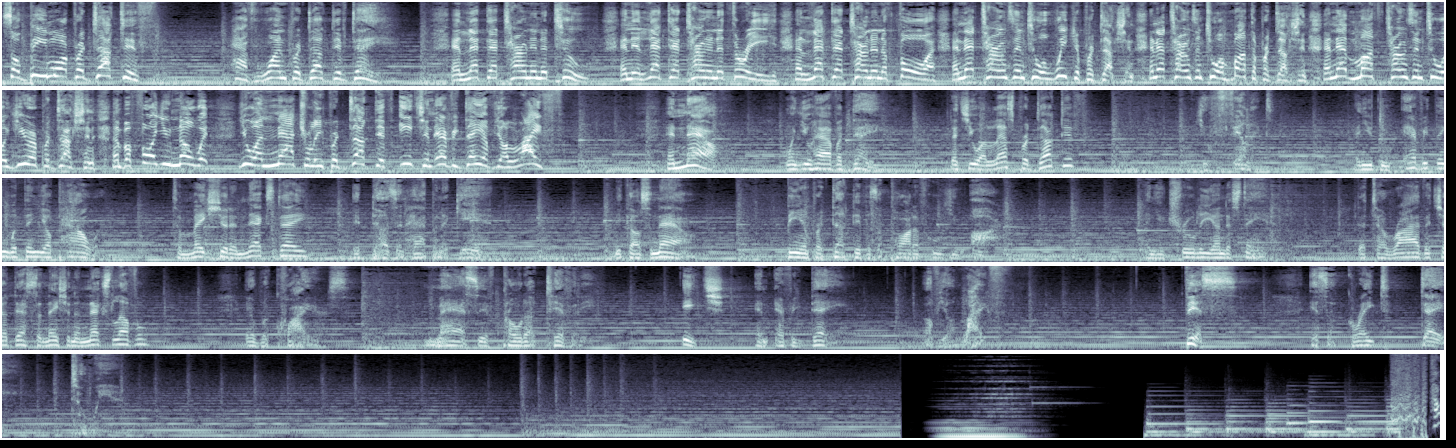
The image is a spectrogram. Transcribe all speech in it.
So be more productive. Have one productive day and let that turn into two and then let that turn into three, and let that turn into four, and that turns into a week of production, and that turns into a month of production, and that month turns into a year of production. And before you know it, you are naturally productive each and every day of your life. And now, when you have a day that you are less productive, you feel it. And you do everything within your power to make sure the next day it doesn't happen again. Because now, being productive is a part of who you are. And you truly understand that to arrive at your destination the next level, it requires massive productivity each and every day of your life. This is a great day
